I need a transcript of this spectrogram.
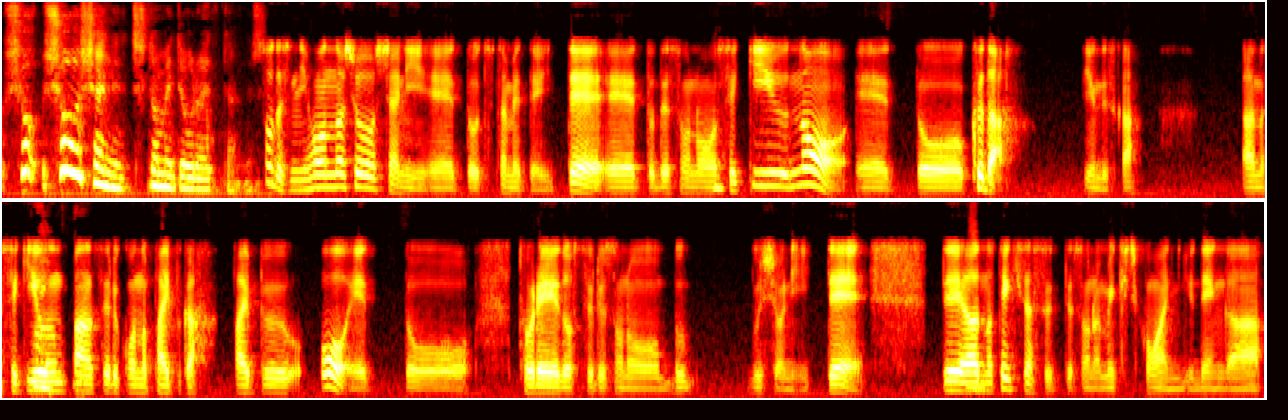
商商社に勤めておられてたんですそうです。日本の商社に、えっ、と、勤めていて、えっ、と、で、その、石油の、えっ、と、管っていうんですか？あの、石油を運搬するこのパイプか。パイプを、えっ、と、トレードするその部、部署にいて、で、あの、テキサスってそのメキシコ湾に油田が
